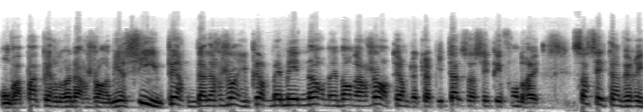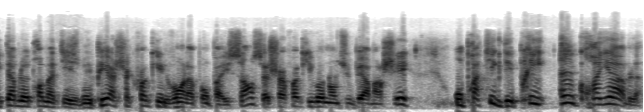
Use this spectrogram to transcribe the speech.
on va pas perdre d'argent. Eh bien si, ils perdent de l'argent, ils perdent même énormément d'argent en termes de capital, ça s'est effondré. Ça, c'est un véritable traumatisme. Et puis à chaque fois qu'ils vont à la pompe à essence, à chaque fois qu'ils vont dans le supermarché, on pratique des prix incroyables.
